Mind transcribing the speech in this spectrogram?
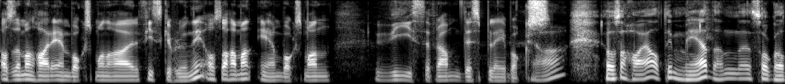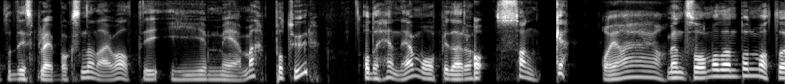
Altså man har en boks man har fiskefluen i, og så har man en boks man viser fram displayboks. ja. Og så har jeg alltid med den såkalte displayboksen. Den er jo alltid i, med meg på tur. Og det hender jeg må oppi der og Å. sanke. Oh, ja, ja, ja. Men så må den på en måte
